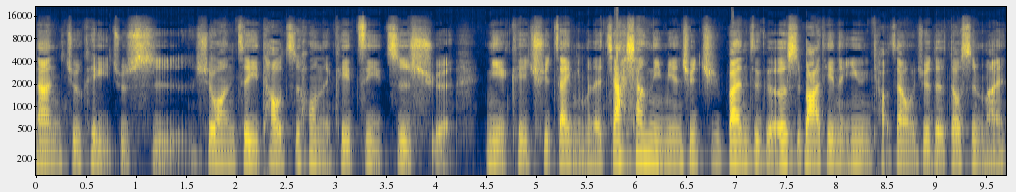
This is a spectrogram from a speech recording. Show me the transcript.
那你就可以就是学完这一套之后呢，可以自己自学。你也可以去在你们的家乡里面去举办这个二十八天的英语挑战，我觉得倒是蛮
